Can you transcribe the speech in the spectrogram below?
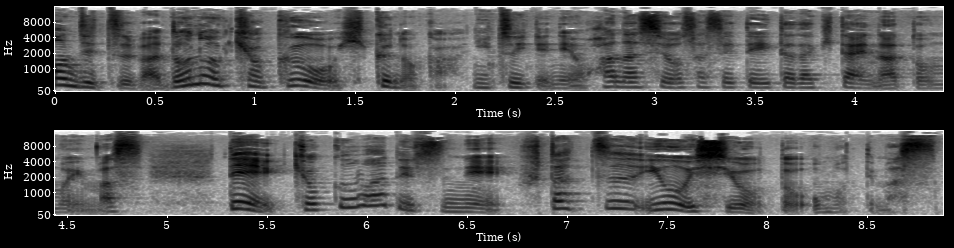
本日はどの曲を弾くのかについてね、お話をさせていただきたいなと思います。で、曲はですね、2つ用意しようと思ってます。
